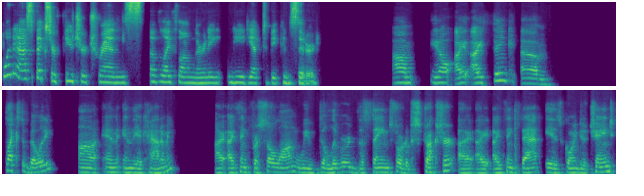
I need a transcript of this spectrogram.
What aspects or future trends of lifelong learning need yet to be considered? Um, you know, I I think um, flexibility uh, in in the academy. I, I, think for so long we've delivered the same sort of structure. I, I, I think that is going to change,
